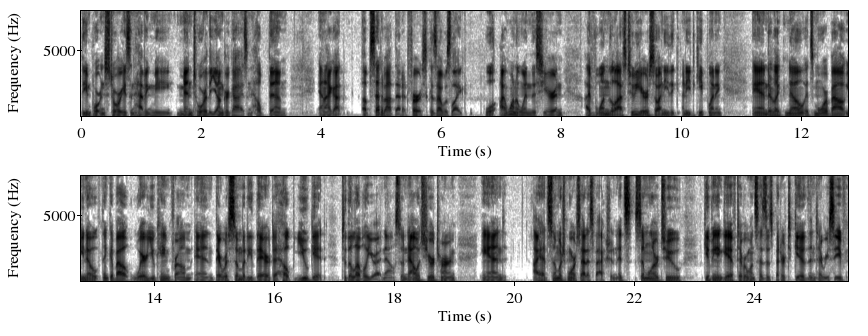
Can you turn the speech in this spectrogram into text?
the important stories and having me mentor the younger guys and help them. And I got upset about that at first because I was like, well, I want to win this year. And I've won the last two years, so I need to, I need to keep winning and they're like no it's more about you know think about where you came from and there was somebody there to help you get to the level you're at now. So now it's your turn and i had so much more satisfaction. It's similar to giving a gift. Everyone says it's better to give than to receive.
